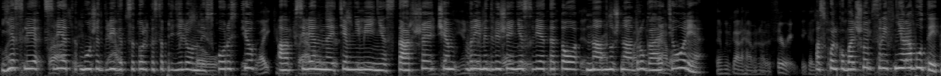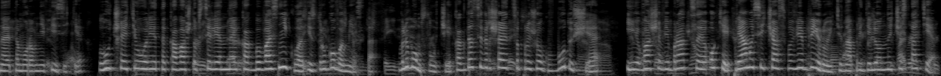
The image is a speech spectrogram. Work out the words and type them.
Если свет может двигаться только с определенной скоростью, а Вселенная, тем не менее, старше, чем время движения света, то нам нужна другая теория. Поскольку большой взрыв не работает на этом уровне физики, лучшая теория такова, что Вселенная как бы возникла из другого места. В любом случае, когда совершается прыжок в будущее, и ваша вибрация, окей, прямо сейчас вы вибрируете на определенной частоте.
